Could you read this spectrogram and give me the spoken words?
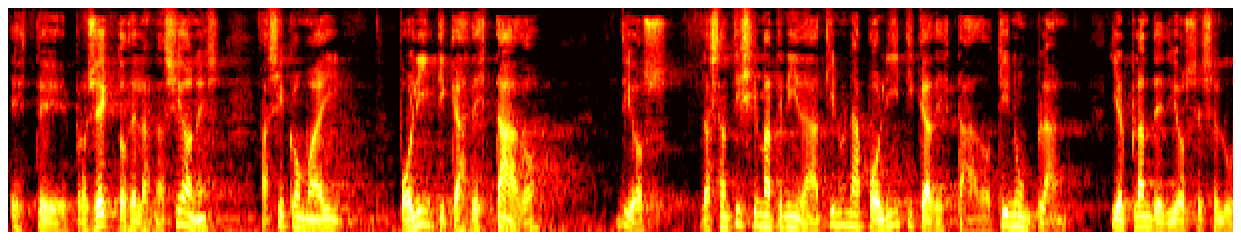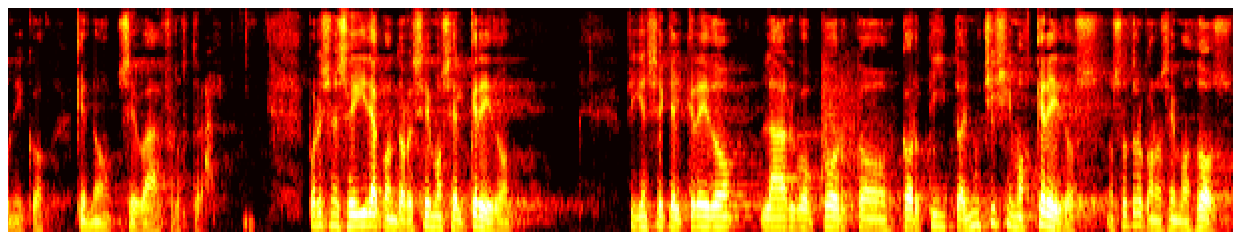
este, proyectos de las naciones, así como hay políticas de Estado, Dios la Santísima Trinidad tiene una política de Estado, tiene un plan, y el plan de Dios es el único que no se va a frustrar. Por eso enseguida cuando recemos el credo, fíjense que el credo largo, corto, cortito, hay muchísimos credos, nosotros conocemos dos.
